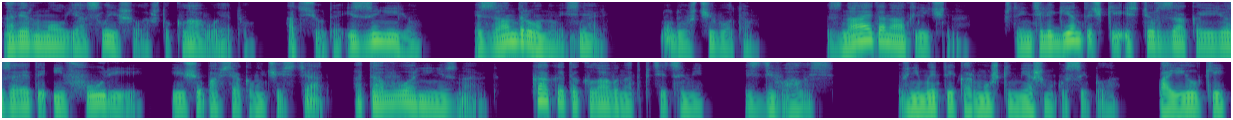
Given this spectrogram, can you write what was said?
Наверное, мол, я слышала, что Клаву эту отсюда из-за нее, из-за Андроновой сняли. Ну да уж чего там. Знает она отлично, что интеллигенточки из Тюрзака ее за это и фурией, и еще по-всякому чистят, а того они не знают. Как эта Клава над птицами издевалась. В немытые кормушки мешанку сыпала, поилки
